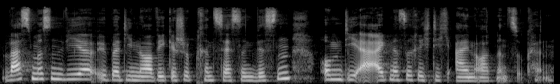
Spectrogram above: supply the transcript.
Was müssen wir über die norwegische Prinzessin wissen, um die Ereignisse richtig einordnen zu können?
